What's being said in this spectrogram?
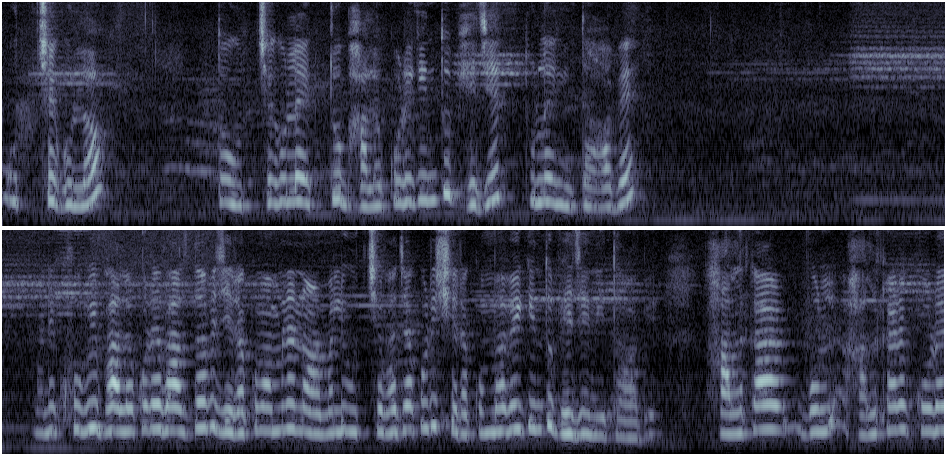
উচ্ছেগুলো। তো উচ্ছেগুলো একটু ভালো করে কিন্তু ভেজে তুলে নিতে হবে। মানে খুবই ভালো করে ভাজতে হবে। যেরকম আমরা নর্মালি উচ্ছে ভাজা করি সেরকমভাবেই কিন্তু ভেজে নিতে হবে। হালকা বল, হালকা করে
